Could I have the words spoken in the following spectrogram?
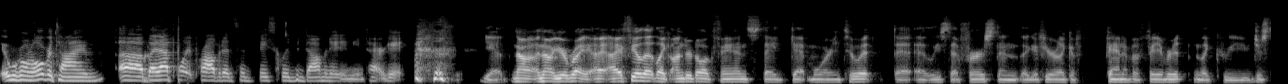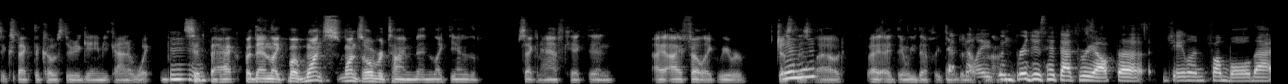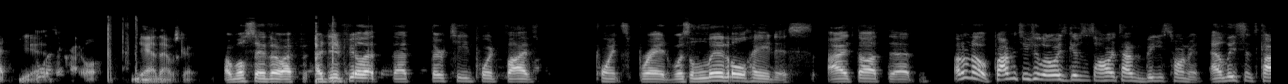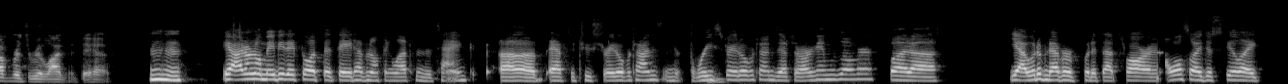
We're going overtime. Uh, right. By that point, Providence had basically been dominating the entire game. yeah, no, no, you're right. I, I, feel that like underdog fans, they get more into it, that, at least at first. And like if you're like a fan of a favorite, like who you just expect to coast through the game, you kind of wait, mm-hmm. sit back. But then like, but once once overtime and like the end of the second half kicked in, I, I felt like we were just mm-hmm. as loud. I, I think we definitely definitely when Bridges hit that three off the Jalen fumble, that yeah. was incredible. Yeah, that was good. I will say though, I, I did feel that that thirteen point five point spread was a little heinous. I thought that I don't know. Providence usually always gives us a hard time in the Big East tournament, at least since conference realignment they have. Mm-hmm. Yeah, I don't know. Maybe they thought that they'd have nothing left in the tank uh, after two straight overtimes and 3 Mhm. straight overtimes after our game was over. But uh, yeah, I would have never put it that far. And also, I just feel like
